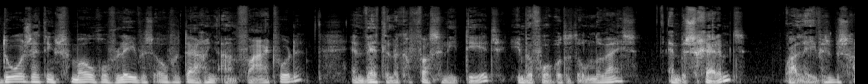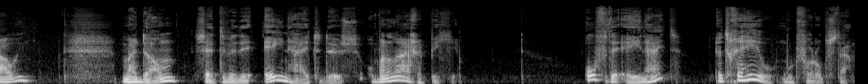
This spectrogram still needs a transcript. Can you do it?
doorzettingsvermogen of levensovertuiging aanvaard worden en wettelijk gefaciliteerd in bijvoorbeeld het onderwijs en beschermd qua levensbeschouwing. Maar dan zetten we de eenheid dus op een lager pitje. Of de eenheid, het geheel, moet voorop staan.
